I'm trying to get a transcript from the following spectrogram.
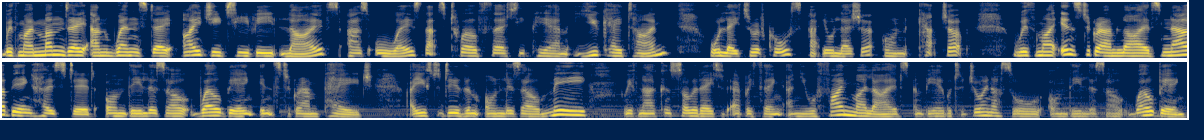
with my Monday and Wednesday IGTV lives as always that's 12:30 p.m. UK time or later of course at your leisure on catch up with my Instagram lives now being hosted on the Liz Earle Wellbeing Instagram page I used to do them on Liz Earle Me we've now consolidated everything and you will find my lives and be able to join us all on the Liz Earle Wellbeing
